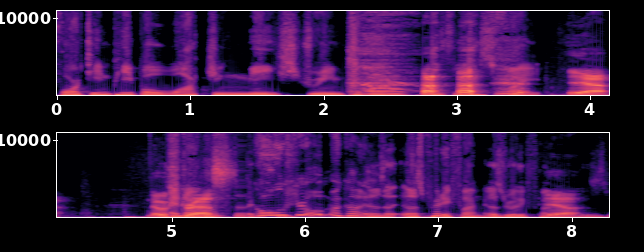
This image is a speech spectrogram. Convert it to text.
fourteen people watching me stream to win his last fight. Yeah. No And I was stress. like, oh shit! Oh my god! It was it was pretty fun. It was really fun. Yeah. It was,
